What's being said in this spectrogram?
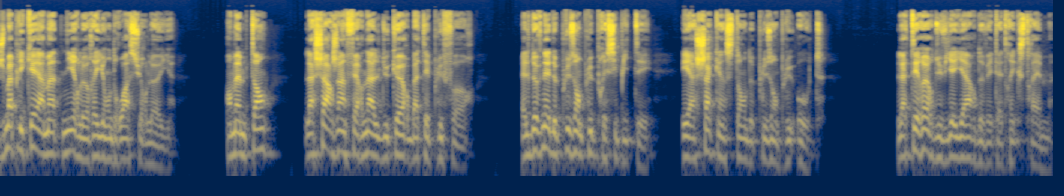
Je m'appliquais à maintenir le rayon droit sur l'œil. En même temps, la charge infernale du cœur battait plus fort. Elle devenait de plus en plus précipitée, et à chaque instant de plus en plus haute. La terreur du vieillard devait être extrême.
